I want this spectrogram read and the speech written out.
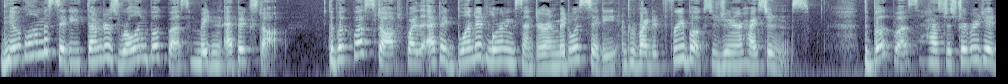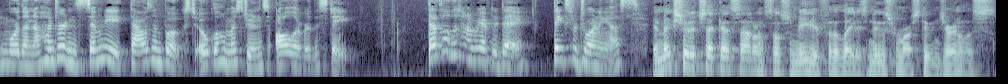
The Oklahoma City Thunder's rolling book bus made an epic stop. The book bus stopped by the Epic Blended Learning Center in Midwest City and provided free books to junior high students. The book bus has distributed more than 178,000 books to Oklahoma students all over the state. That's all the time we have today. Thanks for joining us. And make sure to check us out on social media for the latest news from our student journalists.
